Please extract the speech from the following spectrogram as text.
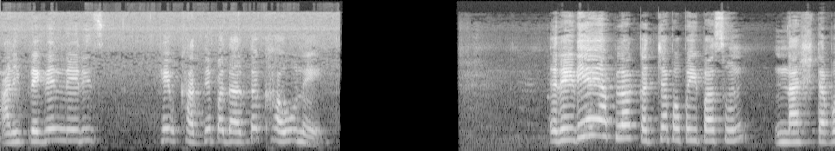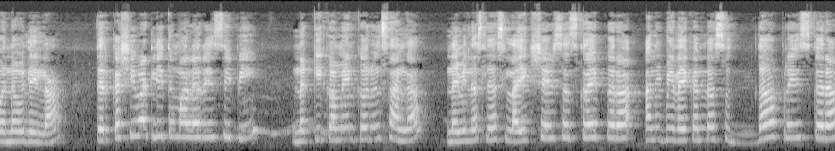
आणि प्रेग्नेंट लेडीज हे खाद्यपदार्थ खाऊ नये. रेडी आहे आपला कच्च्या पपईपासून नाश्ता बनवलेला. तर कशी वाटली तुम्हाला रेसिपी नक्की कमेंट करून सांगा. नवीन असल्यास लाईक शेअर सबस्क्राईब करा आणि बेलायकनला सुद्धा प्रेस करा.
